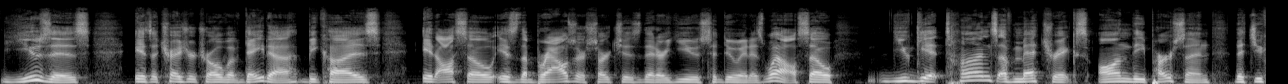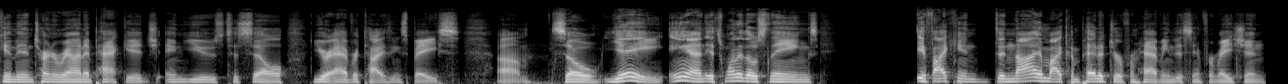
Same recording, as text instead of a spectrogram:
uses is a treasure trove of data because it also is the browser searches that are used to do it as well. So you get tons of metrics on the person that you can then turn around and package and use to sell your advertising space. Um, so, yay. And it's one of those things if I can deny my competitor from having this information,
